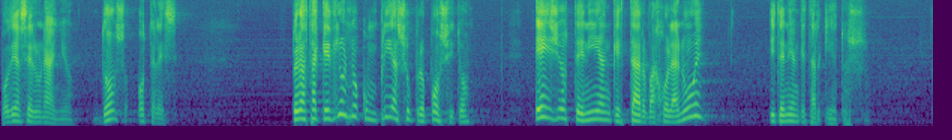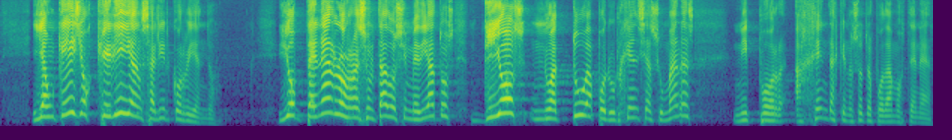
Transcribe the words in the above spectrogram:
Podía ser un año, dos o tres. Pero hasta que Dios no cumplía su propósito, ellos tenían que estar bajo la nube y tenían que estar quietos. Y aunque ellos querían salir corriendo y obtener los resultados inmediatos, Dios no actúa por urgencias humanas ni por agendas que nosotros podamos tener.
